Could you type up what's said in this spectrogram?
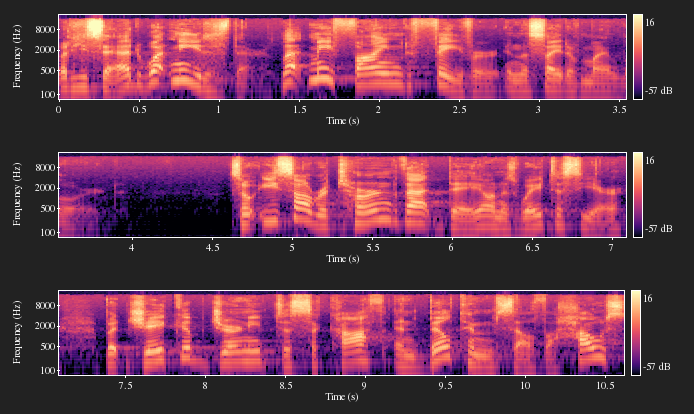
But he said, What need is there? Let me find favor in the sight of my Lord. So Esau returned that day on his way to Seir, but Jacob journeyed to Succoth and built himself a house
